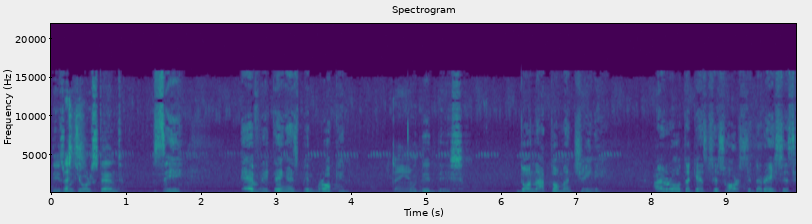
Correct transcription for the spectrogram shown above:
This That's- was your stand? See, everything has been broken. Damn. Who did this? Donato Mancini. I rode against his horse in the races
